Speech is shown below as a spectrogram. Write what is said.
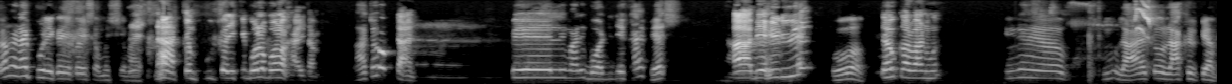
તમે લાઈફ પૂરી કરી કોઈ સમસ્યા ના તમે પૂછ કે બોલો બોલો ખાલી તમે. હા તો? તાન. પેલી મારી બોડી દેખાય ભેંસ. આ બે હીડ્યું હોવો તેવું કરવાનું હે? એને હું લાય તો લાખ રૂપિયા.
